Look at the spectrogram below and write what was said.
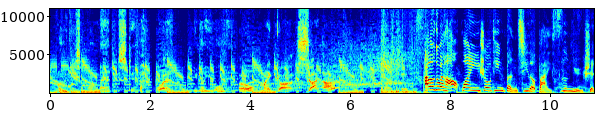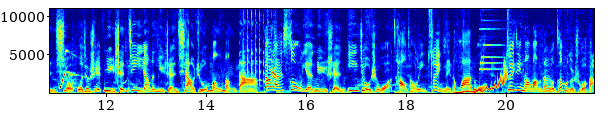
Let me get some more magic stick. What? You know you want it. Oh my god, shut up! Hello，各位好，欢迎收听本期的百思女神秀，我就是女神经一样的女神小竹萌萌哒。当然，素颜女神依旧是我，草丛里最美的花朵。最近呢，网上有这么个说法，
